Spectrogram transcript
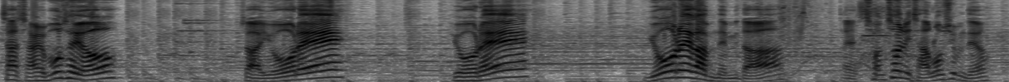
자 잘 보세요. 자 요래 요래 요래 가면 됩니다. 네, 천천히 잘 오시면 돼요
